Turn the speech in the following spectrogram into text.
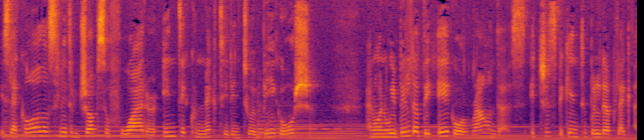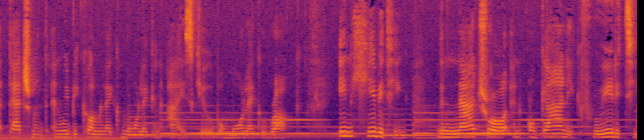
It's like all those little drops of water interconnected into a big ocean. And when we build up the ego around us, it just begins to build up like attachment and we become like more like an ice cube or more like a rock, inhibiting the natural and organic fluidity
